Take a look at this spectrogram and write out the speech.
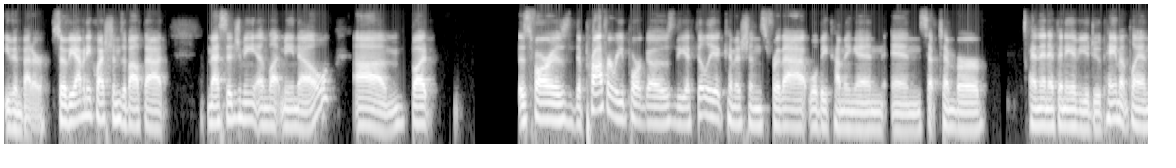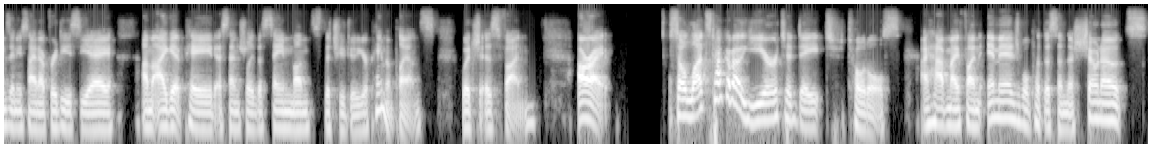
even better. So if you have any questions about that, message me and let me know. Um, but as far as the profit report goes, the affiliate commissions for that will be coming in in September. And then if any of you do payment plans and you sign up for DCA, um, I get paid essentially the same months that you do your payment plans, which is fun. All right. So let's talk about year to date totals. I have my fun image. We'll put this in the show notes.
